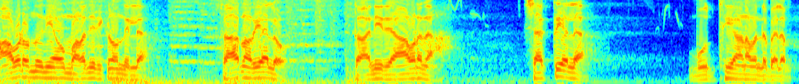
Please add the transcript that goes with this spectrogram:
അവിടെ ഒന്നും ഇനി അവൻ മറഞ്ഞിരിക്കണമെന്നില്ല. സാറിനറിയാലോ തനി രാവണനാ. ശക്തിയല്ല ബുദ്ധിയാണ് അവന്റെ ബലം.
